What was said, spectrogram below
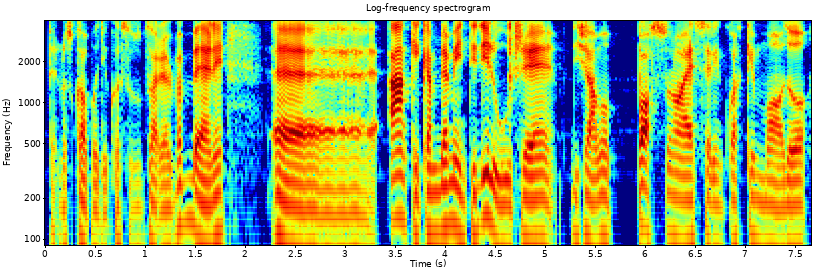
per lo scopo di questo tutorial va bene eh, anche i cambiamenti di luce diciamo possono essere in qualche modo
